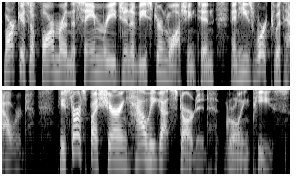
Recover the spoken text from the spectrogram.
Mark is a farmer in the same region of eastern Washington, and he's worked with Howard. He starts by sharing how he got started growing peas.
